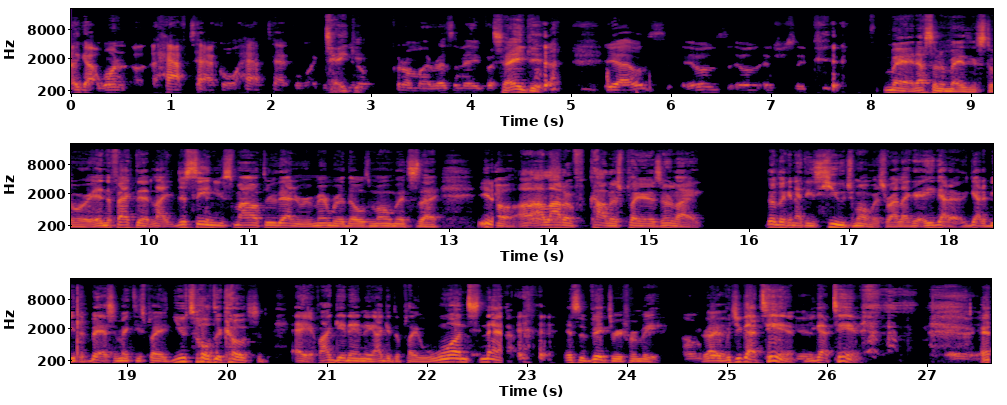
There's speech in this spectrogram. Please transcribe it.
I got one a half tackle, half tackle. I could, Take it. Know, put on my resume. But take it. yeah, it was it was it was interesting. Man, that's an amazing story, and the fact that like just seeing you smile through that and remember those moments, like you know, a, a lot of college players are like they're looking at these huge moments, right? Like you gotta you gotta be the best and make these plays. You told the coach, "Hey, if I get in and I get to play one snap, it's a victory for me." I'm right? Good. But you got ten. You got ten. and,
